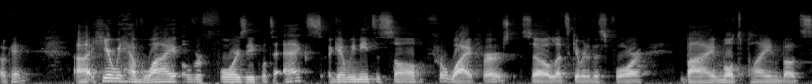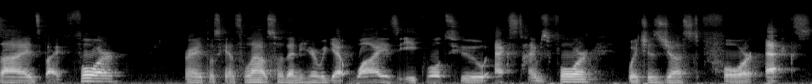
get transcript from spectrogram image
Okay, uh, here we have y over 4 is equal to x. Again, we need to solve for y first. So let's get rid of this 4 by multiplying both sides by 4. Right, those cancel out. So then here we get y is equal to x times 4, which is just 4x.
